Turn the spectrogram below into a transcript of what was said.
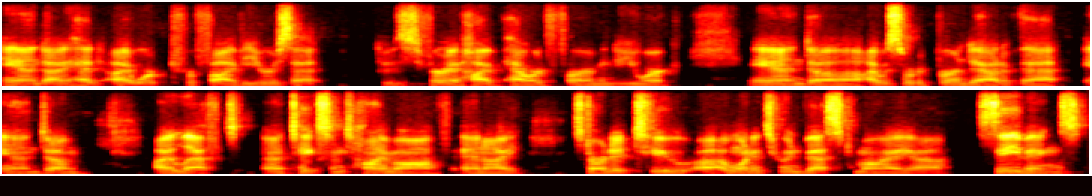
and I had I worked for five years at it was a very high-powered firm in New York, and uh, I was sort of burned out of that, and um, I left, uh, take some time off, and I started to uh, I wanted to invest my uh, savings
